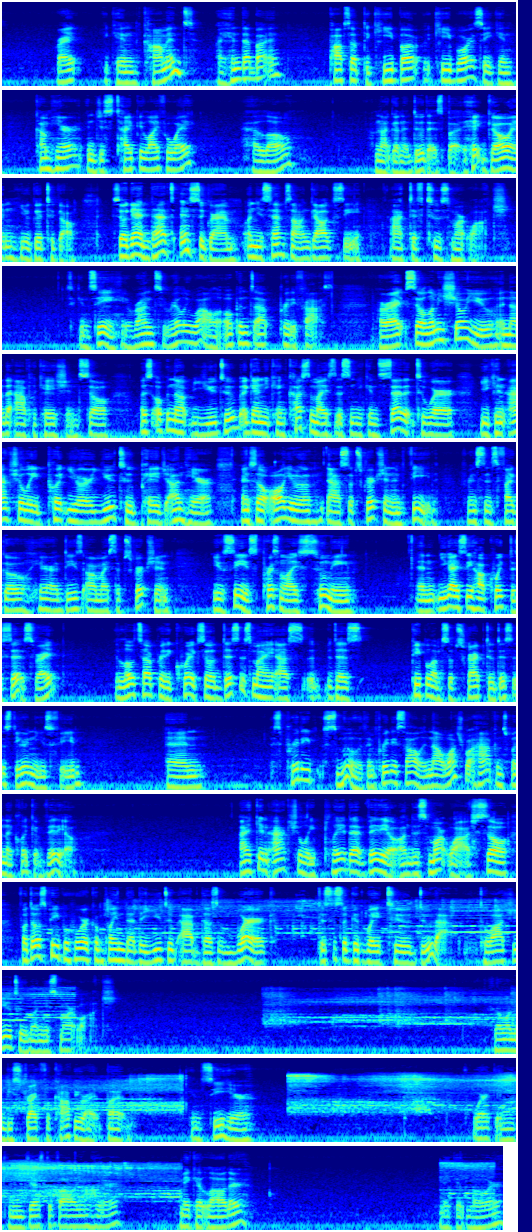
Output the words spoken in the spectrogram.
right? You can comment by hitting that button. Pops up the keyboard, keyboard so you can come here and just type your life away. Hello. I'm not gonna do this, but hit go and you're good to go. So again, that's Instagram on your Samsung Galaxy Active 2 smartwatch. As you can see, it runs really well, it opens up pretty fast. Alright, so let me show you another application. So let's open up YouTube. Again, you can customize this and you can set it to where you can actually put your YouTube page on here and so all your uh, subscription and feed for instance if I go here these are my subscription you see it's personalized to me. And you guys see how quick this is right? It loads up pretty quick. So this is my uh, this people I'm subscribed to this is their news feed. And it's pretty smooth and pretty solid. Now watch what happens when I click a video I can actually play that video on the smartwatch. So for those people who are complaining that the YouTube app doesn't work, this is a good way to do that, to watch YouTube on your smartwatch. I don't want to be striked for copyright, but you can see here working. You can adjust the volume here make it louder. Make it lower.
